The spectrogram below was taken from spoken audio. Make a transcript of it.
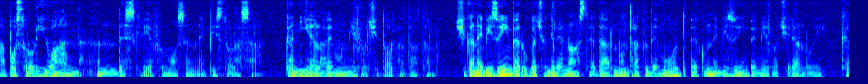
Apostolul Ioan îl descrie frumos în epistola sa, că în el avem un mijlocitor la Tatăl. Și că ne bizuim pe rugăciunile noastre, dar nu într-atât de mult pe cum ne bizuim pe mijlocirea Lui, că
